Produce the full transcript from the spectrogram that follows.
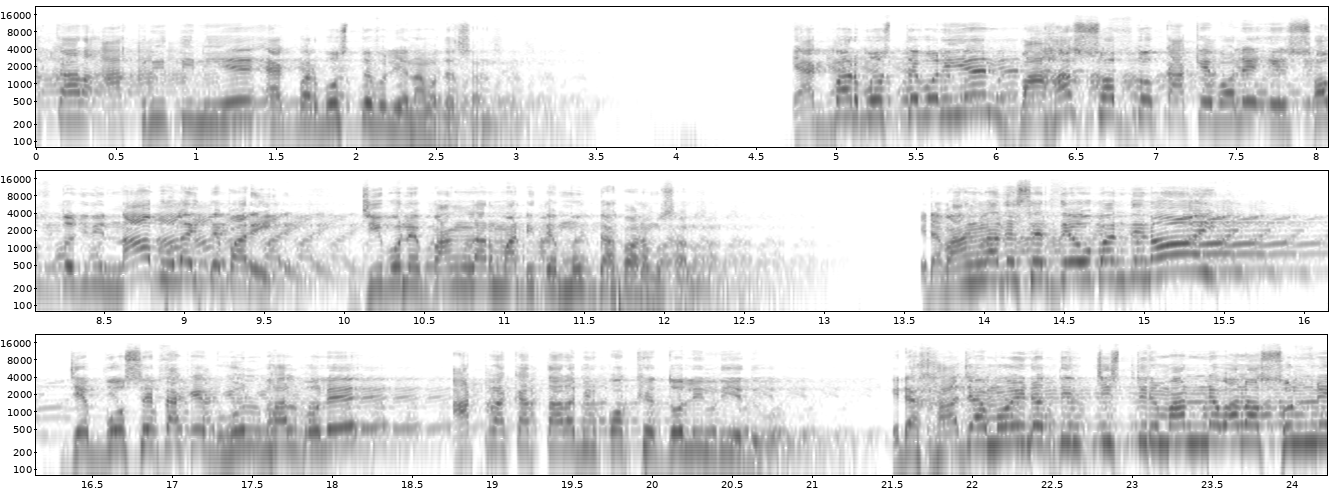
আকার আকৃতি নিয়ে একবার বসতে বলিয়েন আমাদের সামনে। একবার বসতে বলিয়েন, বাহার শব্দ কাকে বলে এই শব্দ যদি না ভুলাইতে পারি, জীবনে বাংলার মাটিতে মুখ দেখার মুসলমান। এটা বাংলাদেশের দেওবান্দি নয় যে বসে তাকে ভুল ভালো বলে আট তারাবির পক্ষে দলিল দিয়ে দেব। এটা খাজা মঈনুদ্দিন চিস্তির মান্যওয়ালা সুন্নি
